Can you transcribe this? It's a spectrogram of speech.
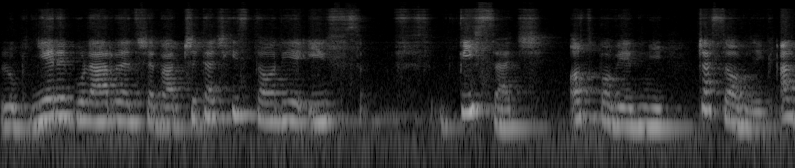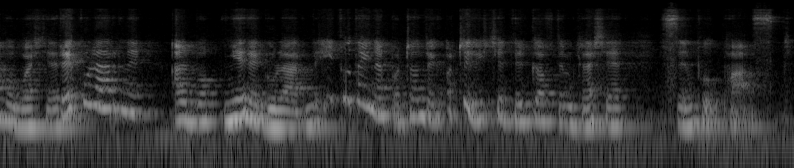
lub nieregularny. Trzeba czytać historię i wpisać odpowiedni czasownik, albo właśnie regularny, albo nieregularny. I tutaj na początek oczywiście tylko w tym czasie simple past.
